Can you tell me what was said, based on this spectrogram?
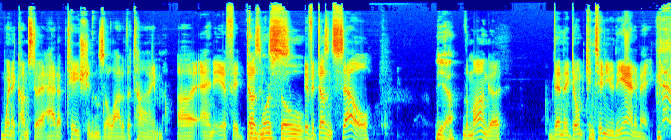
when it comes to adaptations, a lot of the time, uh, and if it doesn't, more so- if it doesn't sell yeah. the manga, then they don't continue the anime.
